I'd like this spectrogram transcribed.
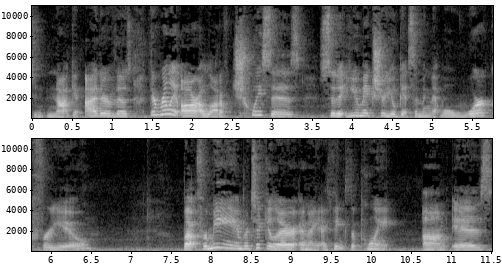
to not get either of those. There really are a lot of choices so that you make sure you'll get something that will work for you. But for me in particular, and I, I think the point um, is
